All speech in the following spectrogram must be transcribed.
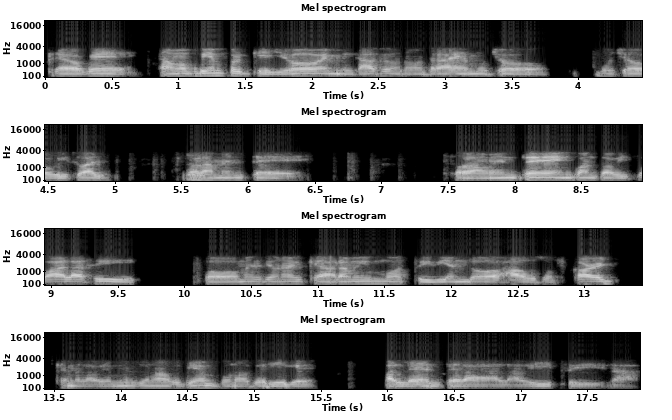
creo que estamos bien porque yo en mi caso no traje mucho, mucho visual. Solamente, solamente en cuanto a visual, así, puedo mencionar que ahora mismo estoy viendo House of Cards, que me la habían mencionado hace tiempo, una serie que par de gente la, la ha visto y la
